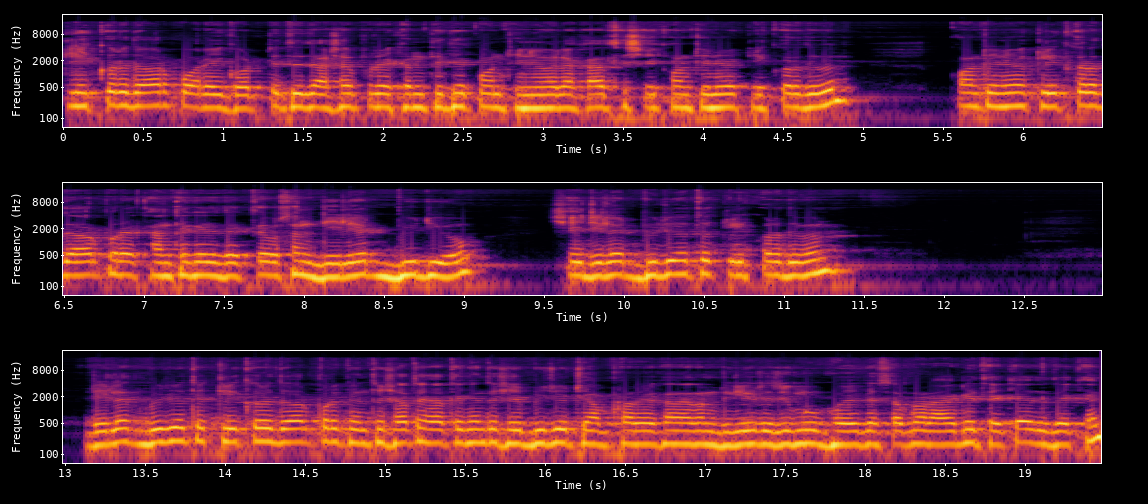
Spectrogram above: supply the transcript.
ক্লিক করে দেওয়ার পরে এই ঘরটিতে আসার পর এখান থেকে কন্টিনিউ লেখা আছে, সেই কন্টিনিউ ক্লিক করে দেবেন। কন্টিনিউ ক্লিক করে দেওয়ার পর এখান থেকে দেখতে পাচ্ছেন ডিলেট ভিডিও সেই ডিলেট ভিডিওতে ক্লিক করে দেবেন। ডিলেট ভিডিওতে ক্লিক করে দেওয়ার পরে কিন্তু সাথে সাথে কিন্তু সেই ভিডিওটি আপনার এখানে এখন ডিলিট রিমুভ হয়ে গেছে। আপনার আইডি থেকে দেখেন,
